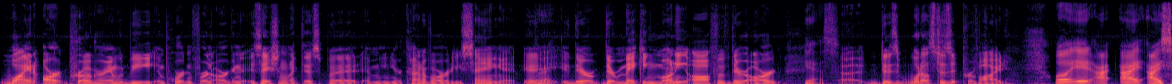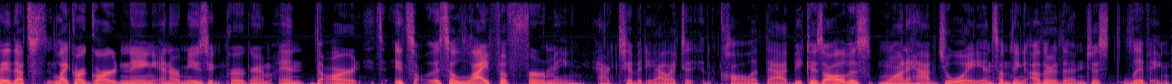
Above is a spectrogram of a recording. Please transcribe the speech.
why an art program would be important for an organization like this, but I mean, you're kind of already saying it. Right. They're, they're making money off of their art. Yes. Uh, does What else does it provide? Well, it, I, I say that's like our gardening and our music program and the art. It's it's, it's a life affirming activity. I like to call it that because all of us want to have joy in something other than just living.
